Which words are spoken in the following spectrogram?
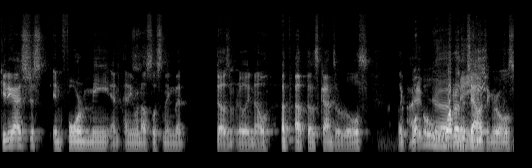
Can you guys just inform me and anyone else listening that doesn't really know about those kinds of rules? Like, wh- I- uh, what are the challenging rules?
